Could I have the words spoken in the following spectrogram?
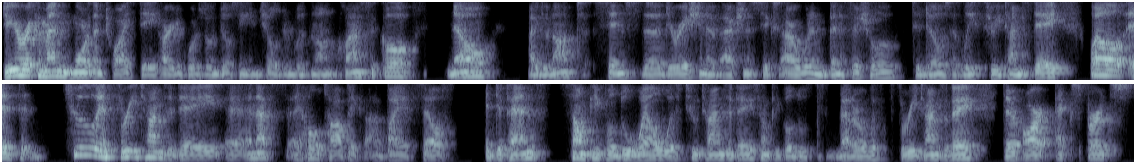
Do you recommend more than twice day hydrocortisone dosing in children with non-classical? No I do not, since the duration of action six hour wouldn't beneficial to dose at least three times a day. Well, it two and three times a day, uh, and that's a whole topic uh, by itself. It depends. Some people do well with two times a day. Some people do better with three times a day. There are experts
